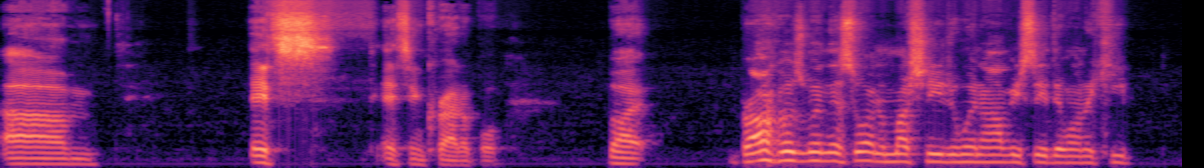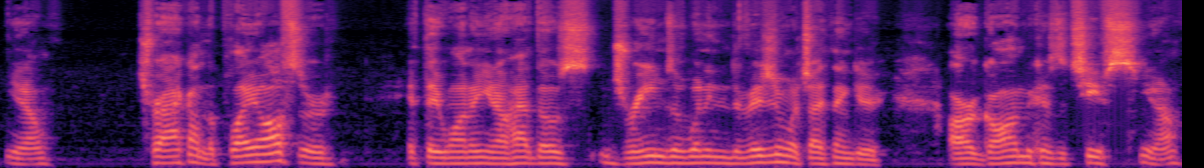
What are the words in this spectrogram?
Um, it's it's incredible. But Broncos win this one, a much needed win. Obviously, they want to keep you know track on the playoffs or if they want to, you know, have those dreams of winning the division, which I think are, are gone because the Chiefs, you know,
